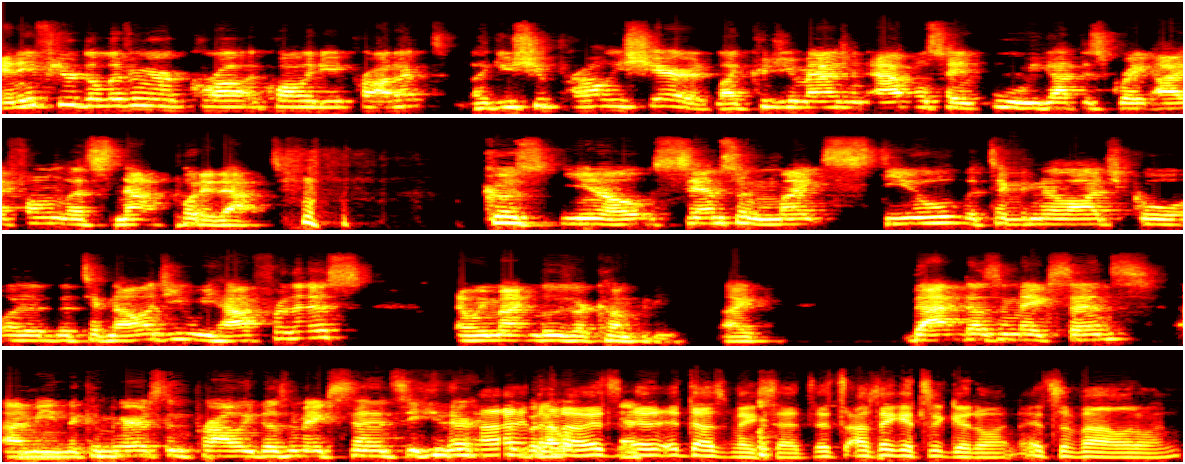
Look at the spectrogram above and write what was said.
And if you're delivering a quality product, like you should probably share it. Like, could you imagine Apple saying, "Ooh, we got this great iPhone. Let's not put it out." because you know Samsung might steal the technological uh, the technology we have for this, and we might lose our company. Like that doesn't make sense. I mean, the comparison probably doesn't make sense either. Uh, no, no, it, it does make sense. It's I think it's a good one. It's a valid one.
